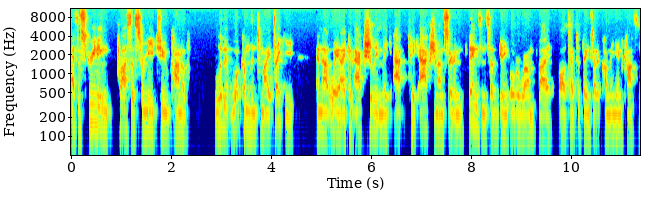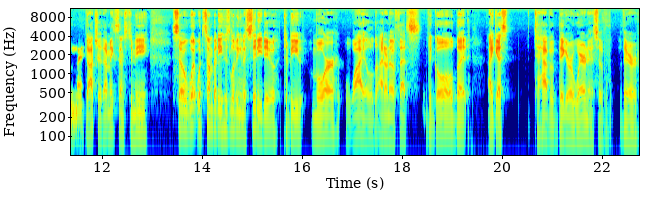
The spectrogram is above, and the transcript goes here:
as a screening process for me to kind of limit what comes into my psyche and that way I can actually make take action on certain things instead of getting overwhelmed by all types of things that are coming in constantly. Gotcha. That makes sense to me. So, what would somebody who's living in a city do to be more wild? I don't know if that's the goal, but I guess to have a bigger awareness of their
